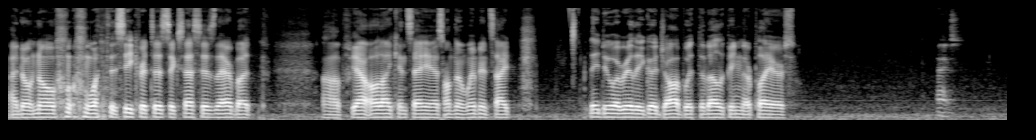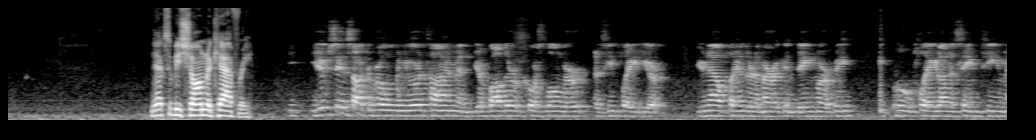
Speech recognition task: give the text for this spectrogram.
I don't know what the secret to success is there, but uh, yeah, all I can say is on the women's side, they do a really good job with developing their players. Thanks. Next will be Sean McCaffrey. You've seen soccer grow in your time, and your father, of course, longer as he played here. You now play under an American, Dane Murphy, who played on the same team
